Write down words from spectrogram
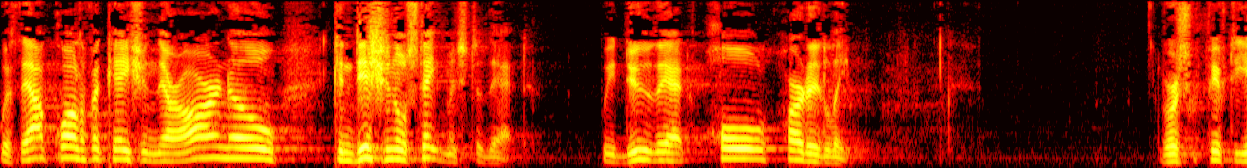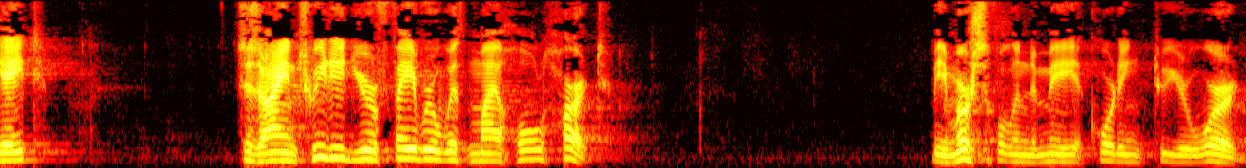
without qualification. There are no conditional statements to that. We do that wholeheartedly. Verse 58 says, I entreated your favor with my whole heart. Be merciful unto me according to your word.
